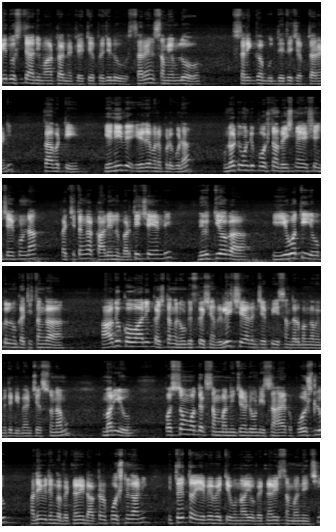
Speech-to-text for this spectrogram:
ఏది వస్తే అది మాట్లాడినట్లయితే ప్రజలు సరైన సమయంలో సరిగ్గా బుద్ధి అయితే చెప్తారండి. కాబట్టి ఎనీవే ఏదేమైనప్పుడు కూడా ఉన్నటువంటి పోస్టును రిజిస్ట్రేషన్ చేయకుండా ఖచ్చితంగా ఖాళీలను భర్తీ చేయండి. నిరుద్యోగ యువతి యువకులను ఖచ్చితంగా ఆదుకోవాలి ఖచ్చితంగా నోటిఫికేషన్ రిలీజ్ చేయాలని చెప్పి ఈ సందర్భంగా మేమైతే డిమాండ్ చేస్తున్నాము. మరియు ప్రస్తుతం వద్దకు సంబంధించినటువంటి సహాయక పోస్టులు అదేవిధంగా వెటనరీ డాక్టర్ పోస్టులు కానీ ఇతరితర ఏవేవైతే ఉన్నాయో వెటనరీకి సంబంధించి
